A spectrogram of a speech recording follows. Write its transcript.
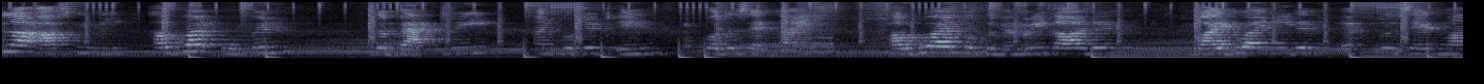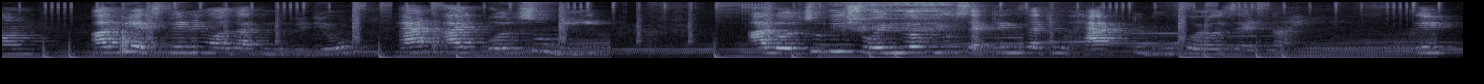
people are asking me how do I open the battery and put it in for the Z9? How do I put the memory card in? Why do I need an F to Z mount? I'll be explaining all that in the video and I'll also be I'll also be showing you a few settings that you have to do for your Z9. Okay?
